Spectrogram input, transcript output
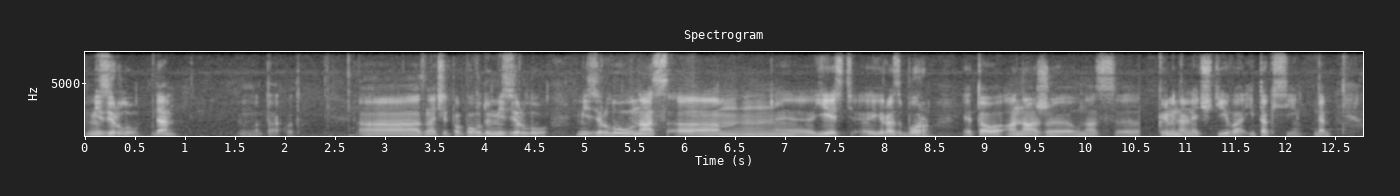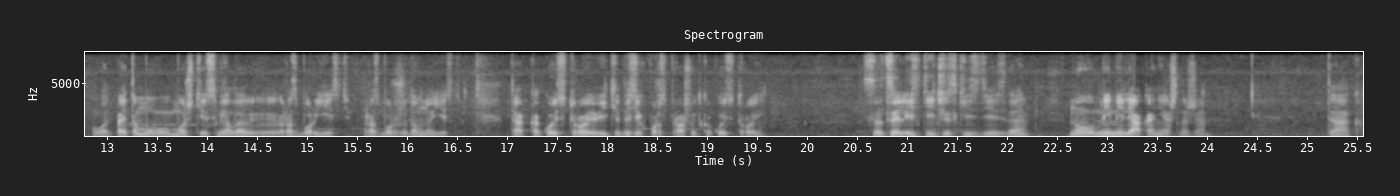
Мизерлу, да? Вот так вот. А, значит, по поводу Мизерлу. Мизерлу у нас э, есть и разбор это она же у нас э, криминальное чтиво и такси. Да? Вот, поэтому можете смело, э, разбор есть. Разбор уже давно есть. Так, какой строй? Видите, до сих пор спрашивают, какой строй. Социалистический здесь, да? Ну, мимиля, конечно же. Так.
